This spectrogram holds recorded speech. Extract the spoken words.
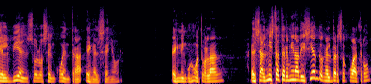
el bien solo se encuentra en el Señor, en ningún otro lado. El salmista termina diciendo en el verso 4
